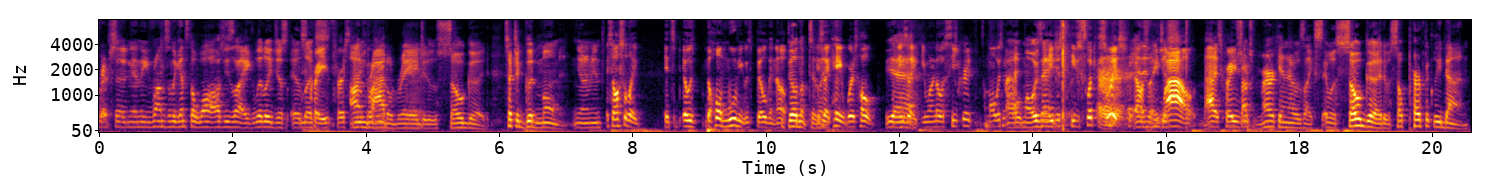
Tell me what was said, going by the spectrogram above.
rips it, and then he runs him against the walls. He's like literally just it looks crazy. First movie. unbridled rage. It was so good, such a good moment. You know what I mean? It's also like it's it was the whole movie was building up. Building up to, He's like- like, "Hey, where's Hulk?" And he's like, "You want to know a secret? I'm always mad." I'm always and he just he just flipped the switch. And I was like, "Wow, that is crazy." starts murking. and It was like it was so good. It was so perfectly done.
